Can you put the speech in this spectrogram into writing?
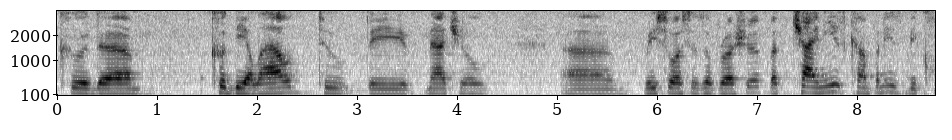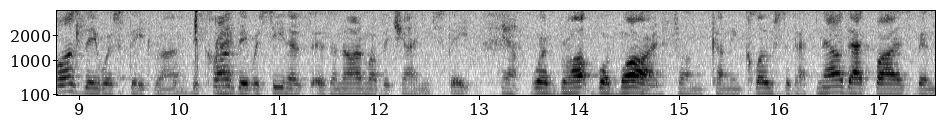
could um, could be allowed to the natural uh, resources of Russia, but Chinese companies, because they were state-run, because right. they were seen as, as an arm of the Chinese state, yeah. were, brought, were barred from coming close to that. Now that bar has been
